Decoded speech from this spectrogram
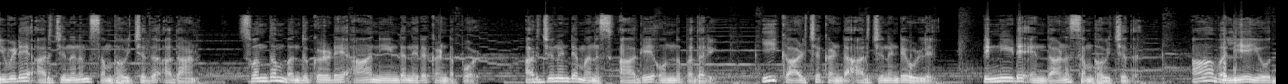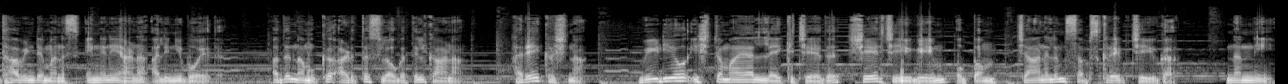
ഇവിടെ അർജുനനും സംഭവിച്ചത് അതാണ്. സ്വന്തം ബന്ധുക്കളുടെ ആ നീണ്ട നിര കണ്ടപ്പോൾ അർജുനന്റെ മനസ്സ് ആകെ ഒന്ന് പതറി. ഈ കാഴ്ച കണ്ട അർജുനന്റെ ഉള്ളിൽ പിന്നീട് എന്താണ് സംഭവിച്ചത്? ആ വലിയ യോദ്ധാവിന്റെ മനസ്സ് എങ്ങനെയാണ് അലിഞ്ഞുപോയത്? അത് നമുക്ക് അടുത്ത ശ്ലോകത്തിൽ കാണാം. ഹരേ കൃഷ്ണ. വീഡിയോ ഇഷ്ടമായാൽ ലൈക്ക് ചെയ്ത് ഷെയർ ചെയ്യുകയും ഒപ്പം ചാനലും സബ്സ്ക്രൈബ് ചെയ്യുക. നന്ദി.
